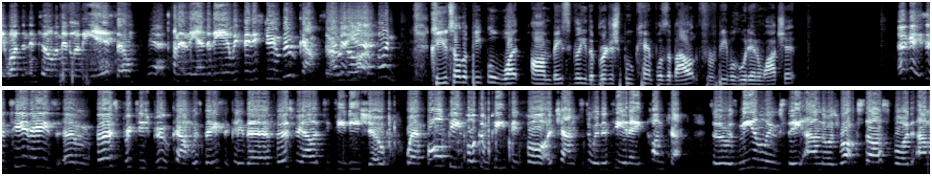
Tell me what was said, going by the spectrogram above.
it wasn't until the middle of the year. So Yeah. and then the end of the year, we finished doing boot camp. So it was a lot of fun. Could you tell the people what um basically the British boot camp was about for people who didn't watch it? Okay, so TNA's um, first British boot camp was basically their first reality TV show where four people competed for a chance to win a TNA contract. So there was me and Lucy, and there was Rockstar Spud and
